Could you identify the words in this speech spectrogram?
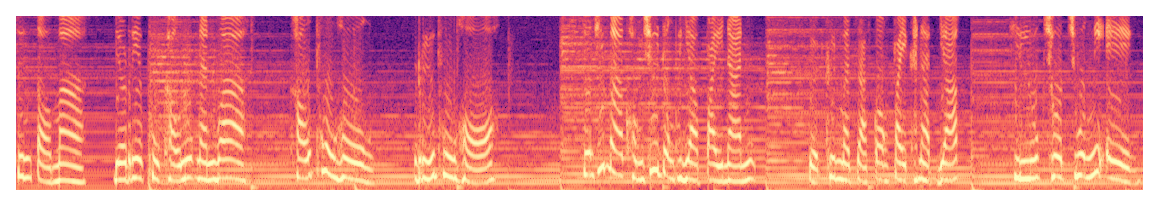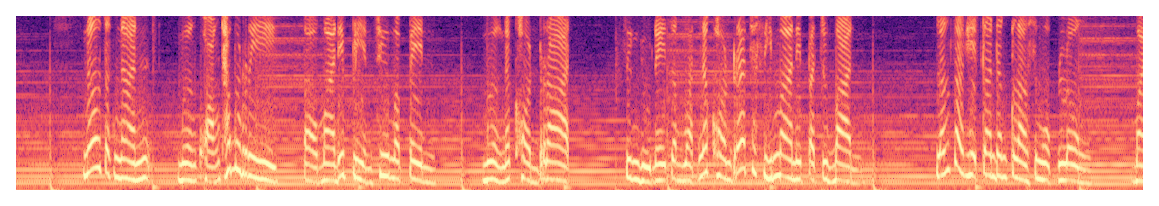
ซึ่งต่อมาเดี๋ยวเรียกภูเขาลูกนั้นว่า เขาภูโฮง หรือภูหอ ส่วนที่มาของชื่อดงพญาไฟนั้น เกิดขึ้นมาจากกองไฟขนาดยักษ์ที่ลุกโชนช่วงนี่เอง นอกจากนั้น เมืองขวางทบุรีต่อมาได้เปลี่ยนชื่อมาเป็น เมืองนครราช ซึ่งอยู่ในจังหวัดนครราชสีมาในปัจจุบัน หลังจากเหตุการณ์ดังกล่าวสงบลง ไม้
